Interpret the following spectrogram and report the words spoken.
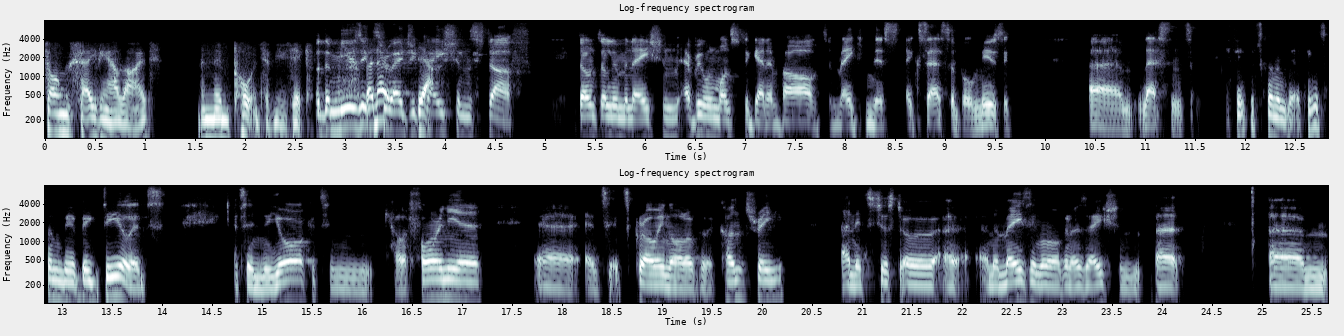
songs saving our lives and the importance of music. But the music but no, through education yeah. stuff, don't illumination. Everyone wants to get involved in making this accessible music um, lessons. I think it's going to be. I think it's going to be a big deal. It's it's in New York. It's in California. Uh, it's it's growing all over the country, and it's just a, a, an amazing organization that um,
